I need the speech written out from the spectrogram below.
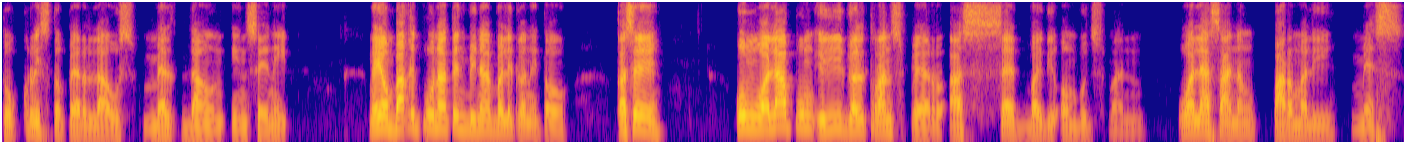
to Christopher Lau's meltdown in Senate. Ngayon, bakit po natin binabalikan ito? Kasi kung wala pong illegal transfer as said by the ombudsman, wala sanang parmali mess.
